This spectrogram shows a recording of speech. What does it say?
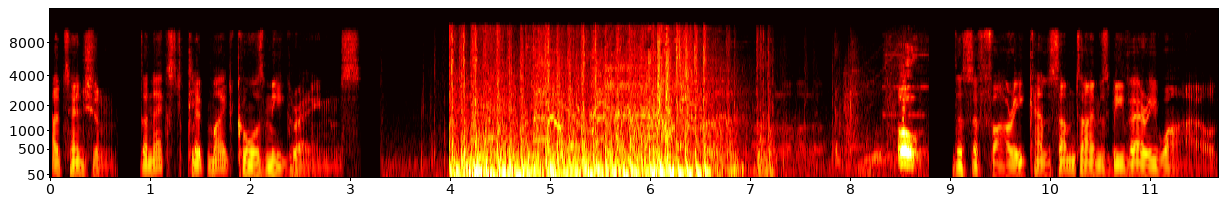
Attention, the next clip might cause migraines. Oh! The safari can sometimes be very wild.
